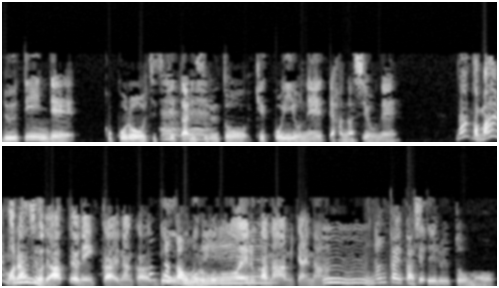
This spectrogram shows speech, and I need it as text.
ルーティーンで心を落ち着けたりすると結構いいよねって話をね。なんか前もラジオであったよね、一、回。なんか、どう心整えるかな、みたいな。うんうん、何回かしてると思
